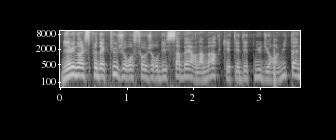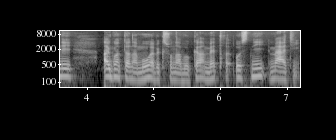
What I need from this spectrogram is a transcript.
Bienvenue dans l'Esprit d'Actu. Je reçois aujourd'hui Saber Lamar qui a été détenu durant 8 années à Guantanamo avec son avocat, maître Osni Mahati.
